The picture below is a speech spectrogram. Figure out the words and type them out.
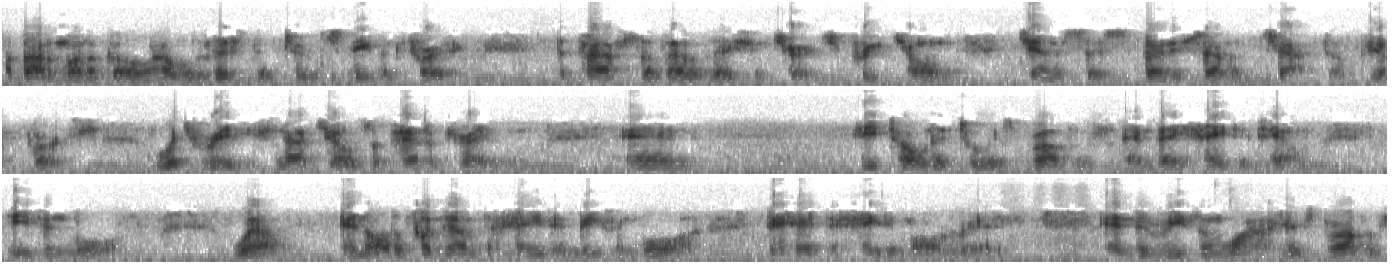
About a month ago, I was listening to Steven Furtick, the pastor of Elevation Church, preach on Genesis 37th chapter, 5th verse, which reads, Now Joseph had a dream, and he told it to his brothers, and they hated him even more. Well, in order for them to hate him even more, they had to hate him already. And the reason why his brothers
